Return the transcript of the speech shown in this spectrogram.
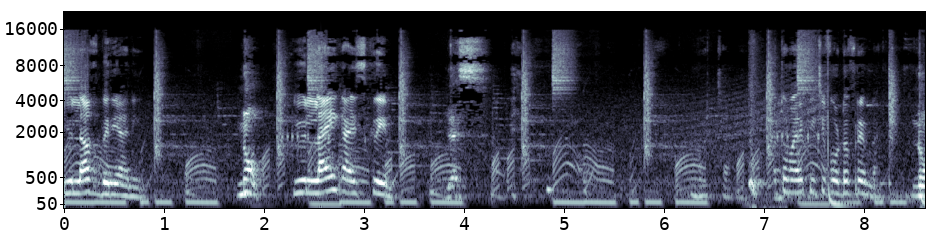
you love biryani no you like ice cream yes अच्छा तुम्हारे पीछे फ़ोटो फ्रेम है? नो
